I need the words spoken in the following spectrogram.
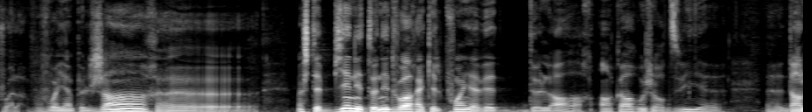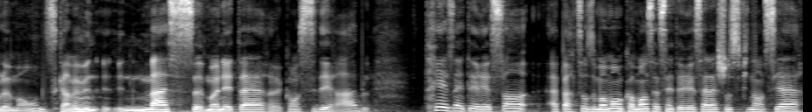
voilà, vous voyez un peu le genre. Euh, moi, j'étais bien étonné de voir à quel point il y avait de l'or encore aujourd'hui euh, dans le monde. C'est quand même une, masse monétaire considérable. Très intéressant à partir du moment où on commence à s'intéresser à la chose financière.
